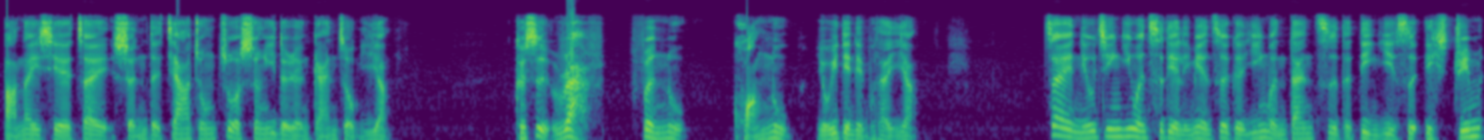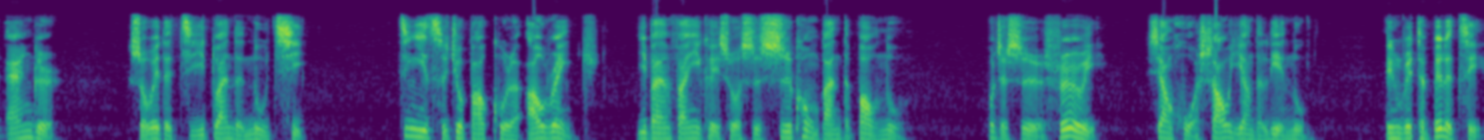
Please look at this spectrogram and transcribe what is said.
把那一些在神的家中做生意的人赶走一样。可是，wrath 愤怒、狂怒有一点点不太一样。在牛津英文词典里面，这个英文单字的定义是 extreme anger。所谓的极端的怒气，近义词就包括了 outrage，一般翻译可以说是失控般的暴怒，或者是 fury，像火烧一样的烈怒，irritability，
